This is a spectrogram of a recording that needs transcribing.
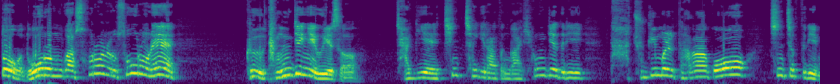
또 노론과 소론, 소론의 그 당쟁에 의해서 자기의 친척이라든가 형제들이 다 죽임을 당하고 친척들이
